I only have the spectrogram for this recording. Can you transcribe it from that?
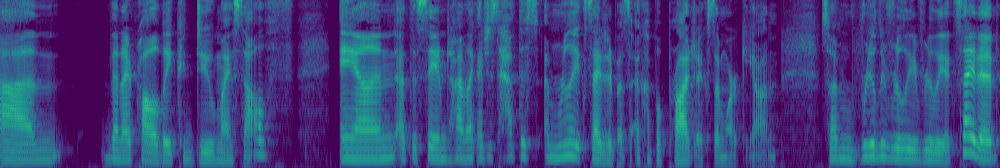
um, than I probably could do myself. And at the same time, like, I just have this, I'm really excited about a couple projects I'm working on. So I'm really, really, really excited.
